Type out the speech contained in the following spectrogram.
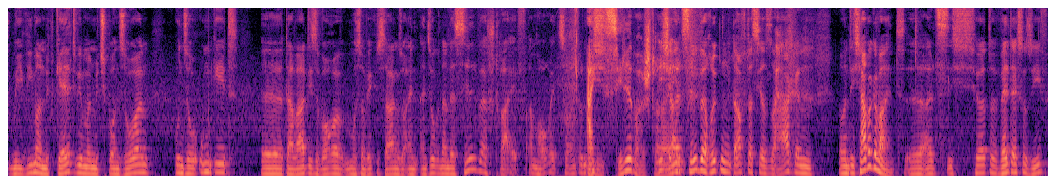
wie man mit Geld, wie man mit Sponsoren und so umgeht, äh, da war diese Woche, muss man wirklich sagen, so ein, ein sogenannter Silberstreif am Horizont. Und Ein ich- Silberstreif. ich als Silberrücken darf das ja sagen. Und ich habe geweint, äh, als ich hörte, weltexklusiv,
